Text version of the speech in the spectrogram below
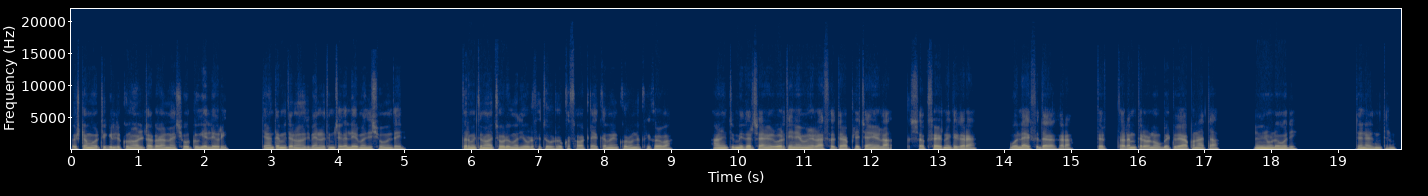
कस्टमरवरती क्लिक करून अल्टा करा आणि शो टू गॅलरी त्यानंतर मित्रांनो बॅनर तुमच्या गॅलरीमध्ये शो होऊन जाईल. तर मित्रांनो आजच्या व्हिडिओमध्ये एवढंच व्हिडिओ कसा वाटला कमेंट करून नक्की कळवा. आणि तुम्ही जर चॅनलवरती नाही मिळाला असेल तर आपल्या चॅनलला सबस्क्राईब नक्की करा व लाईकसुद्धा करा. तर चला मित्रांनो भेटूया आपण आता नवीन व्हिडिओमध्ये. धन्यवाद मित्रांनो.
